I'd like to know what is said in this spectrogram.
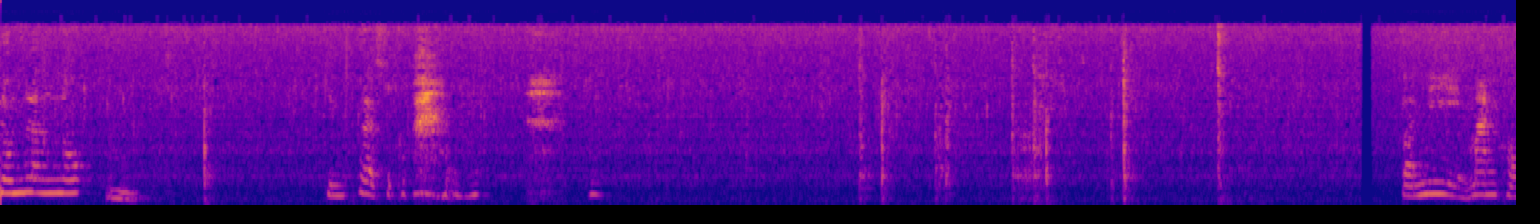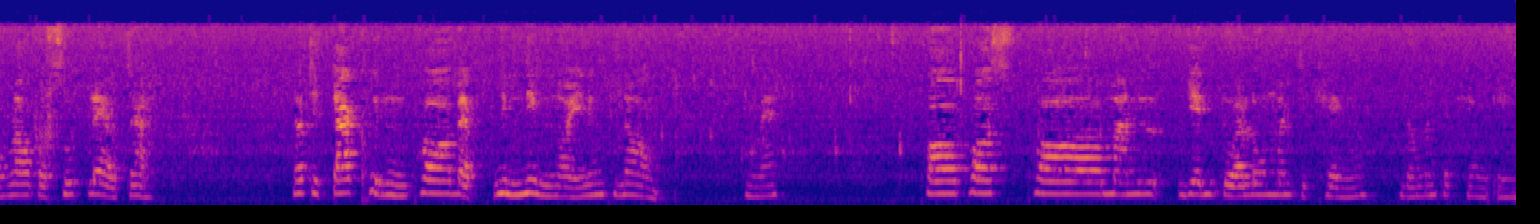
นมลังนกกินเพื่อสุขภาพ ตอนนี้มันของเราก็ซุปแล้วจ้ะแล้วจิตักขึ้นพอแบบนิ่มๆหน่อยนึงพี่น้องเห็นไหมพอพอพอมันเย็นตัวลงมันจะแข็งเดี๋ยวมันจะแข็งเอง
